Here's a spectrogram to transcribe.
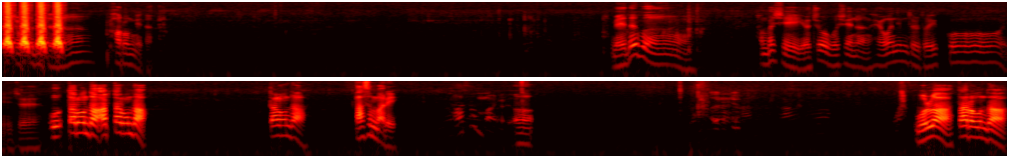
쇼프리드는 8호입니다. 매듭은 한 번씩 여쭤보시는 회원님들도 있고 이제 어 따라온다 아 따라온다! 따라온다! 다섯 마리. 다섯 마리. 어. 몰라 따라온다 아,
